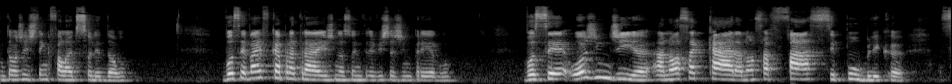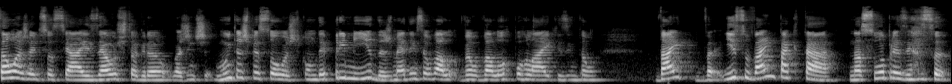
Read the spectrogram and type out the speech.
então a gente tem que falar de solidão. Você vai ficar para trás na sua entrevista de emprego. Você, hoje em dia, a nossa cara, a nossa face pública são as redes sociais, é o Instagram. A gente, muitas pessoas ficam deprimidas, medem seu valor, valor por likes. Então, vai, isso vai impactar na sua presença,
